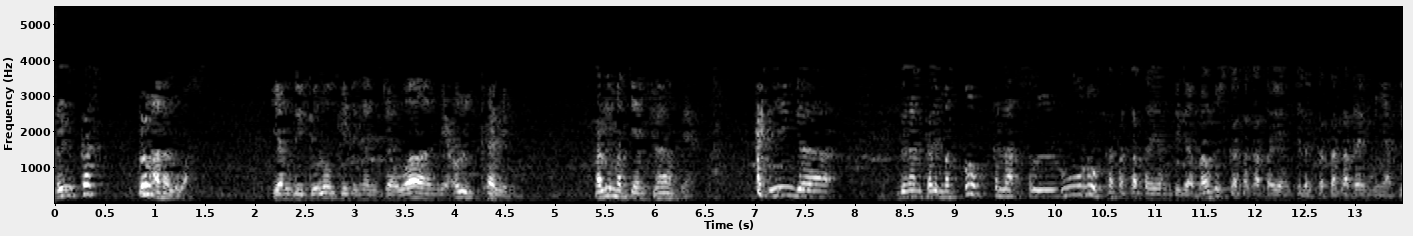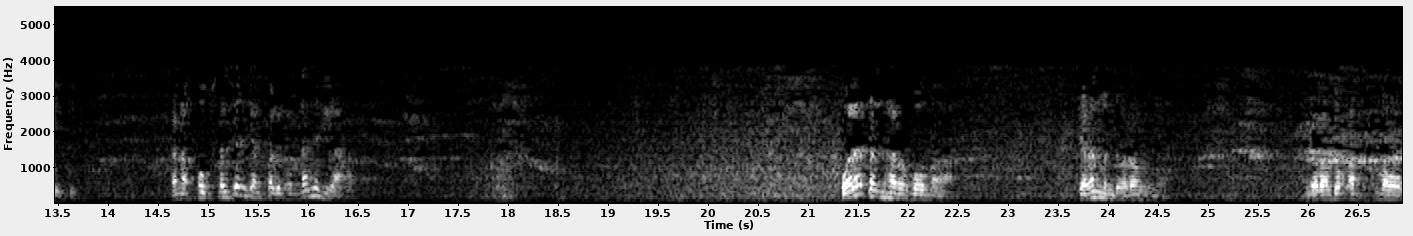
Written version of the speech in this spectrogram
Ringkas bermakna luas. Yang dijuluki dengan jawami'ul kalim. Kalimat yang jami'. Sehingga dengan kalimat uh kena seluruh kata-kata yang tidak bagus, kata-kata yang jelek, kata-kata yang menyakiti. Karena uh saja yang paling rendahnya dilarang. Wala tanharhuma. Jangan mendorongnya Dorong tuh mau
